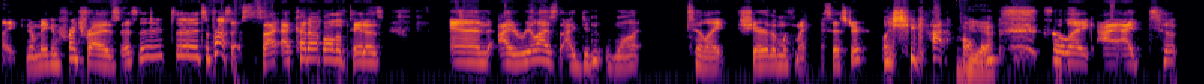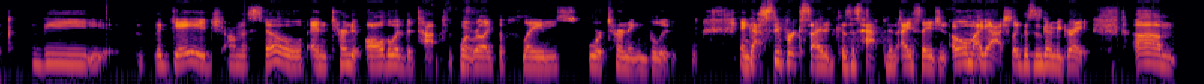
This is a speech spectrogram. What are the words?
Like you know, making French fries. That's a, it's a it's a process. So I, I cut up all the potatoes, and I realized that I didn't want to like share them with my sister when she got home. Yeah. So like I, I took the the gauge on the stove and turned it all the way to the top to the point where like the flames were turning blue and got super excited because this happened in ice age and oh my gosh like this is going to be great um,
